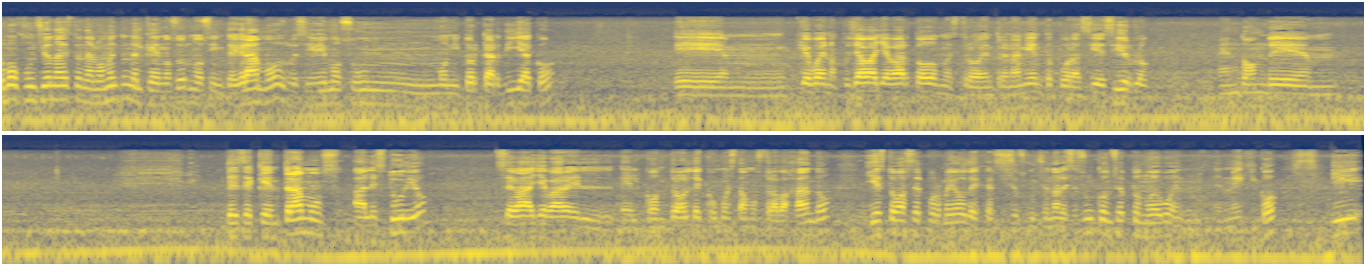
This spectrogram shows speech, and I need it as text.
¿Cómo funciona esto? En el momento en el que nosotros nos integramos, recibimos un monitor cardíaco, eh, que bueno, pues ya va a llevar todo nuestro entrenamiento, por así decirlo, en donde mm, desde que entramos al estudio se va a llevar el, control de cómo estamos trabajando y esto va a ser por medio de ejercicios funcionales. Es un concepto nuevo en México y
